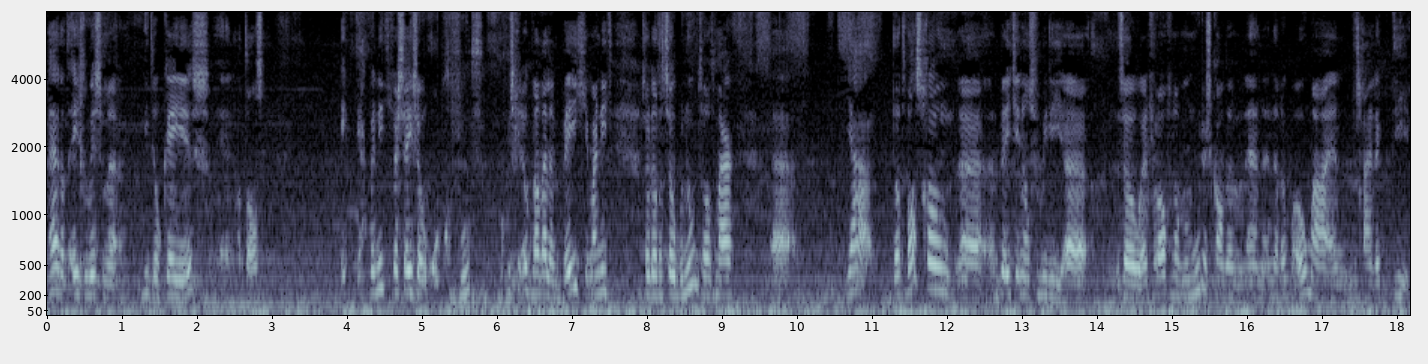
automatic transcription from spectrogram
dat egoïsme niet oké is. Althans, ik, ja, ik, ben niet per se zo opgevoed. Of misschien ook wel wel een beetje. Maar niet zodat het zo benoemd was. Maar uh, ja, dat was gewoon uh, een beetje in onze familie zo. En vooral vanaf mijn moeders kant. En, en, en, dan ook mijn oma. En waarschijnlijk die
